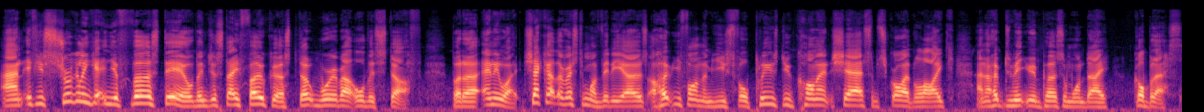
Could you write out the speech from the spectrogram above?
And if you're struggling getting your first deal, then just stay focused. Don't worry about all this stuff. But uh, anyway, check out the rest of my videos. I hope you find them useful. Please do comment, share, subscribe, like, and I hope to meet you in person one day. God bless.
